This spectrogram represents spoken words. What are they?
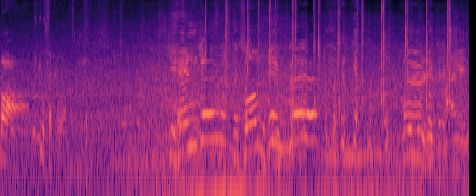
Boah, bist du fett geworden. Die Hände zum Himmel und Fröhlichkeit.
